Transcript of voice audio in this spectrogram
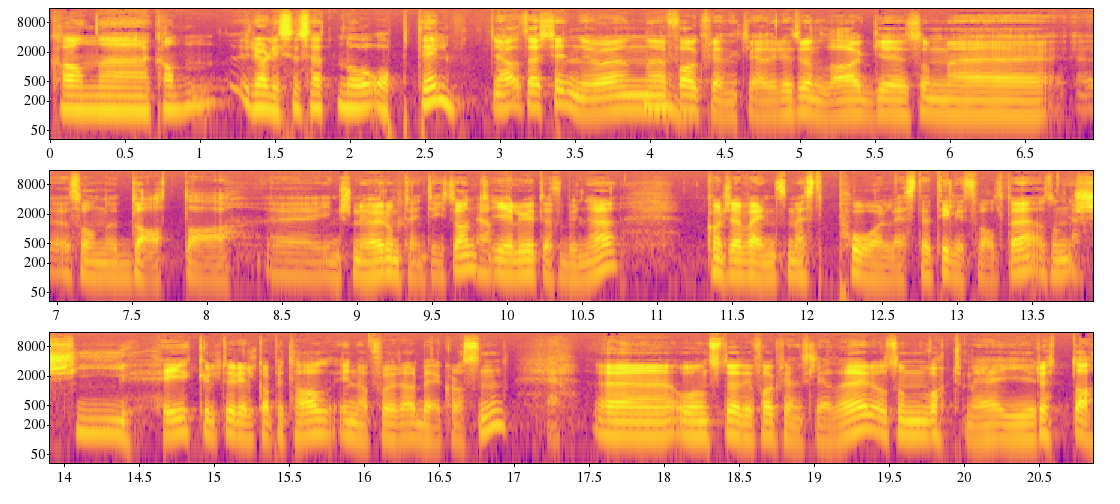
kan, eh, kan, realistisk sett nå opp til. Ja, altså Jeg kjenner jo en mm. fagforeningsleder i Trøndelag eh, som er sånn dataingeniør omtrent, ikke sant, ja. i LO-IT-forbundet kanskje verdens mest påleste tillitsvalgte. altså En skyhøy kulturell kapital innenfor arbeiderklassen. Ja. Uh, og en stødig fagforeningsleder, og som ble med i Rødt. da,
